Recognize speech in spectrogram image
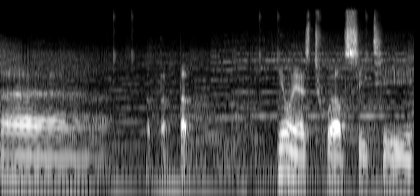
Uh, up, up, up. He only has 12 CT.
